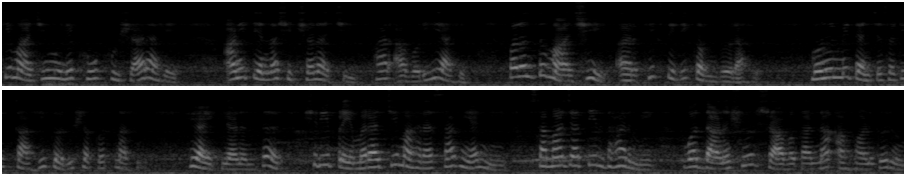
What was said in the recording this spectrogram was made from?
की माझी मुले खूप हुशार आहेत आणि त्यांना शिक्षणाची फार आवडही आहे परंतु माझी आर्थिक स्थिती कमजोर आहे. म्हणून मी त्यांच्यासाठी काही करू शकत नाही. हे ऐकल्यानंतर श्री प्रेमराजी महाराज साहेब यांनी समाजातील धार्मिक व दानशूर श्रावकांना आवाहन करून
